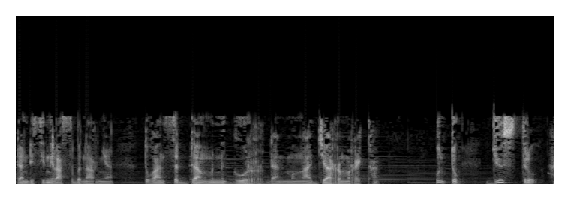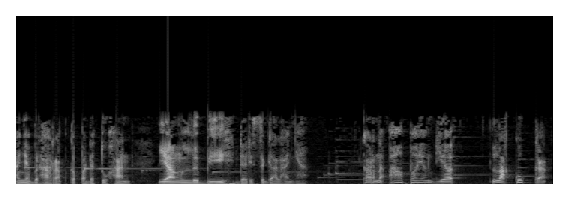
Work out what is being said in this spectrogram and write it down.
Dan di sinilah sebenarnya Tuhan sedang menegur dan mengajar mereka untuk justru hanya berharap kepada Tuhan yang lebih dari segalanya. Karena apa yang dia lakukan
